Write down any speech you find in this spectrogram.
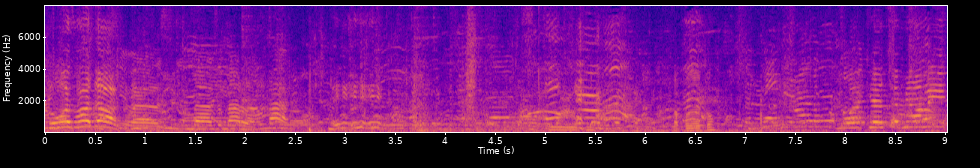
Who wants hot dog? As, as a matter of fact. Na to. You want ketchup, mommy?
